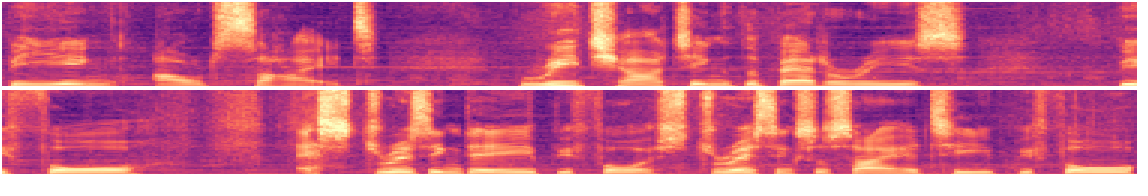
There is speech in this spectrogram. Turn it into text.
being outside recharging the batteries before a stressing day, before a stressing society, before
